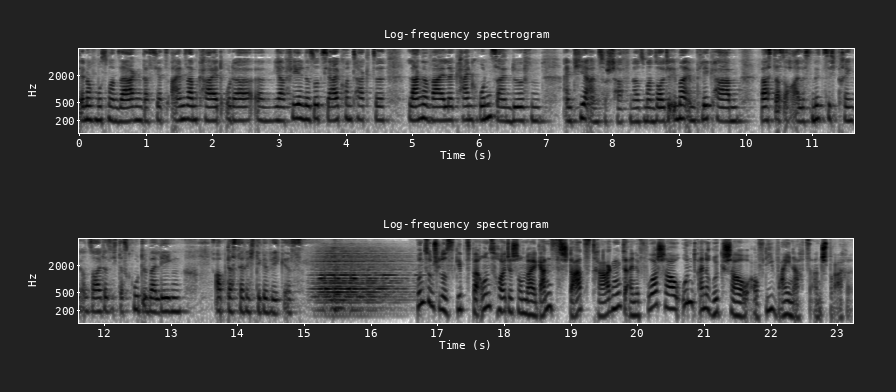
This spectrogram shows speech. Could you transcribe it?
Dennoch muss man sagen, dass jetzt Einsamkeit oder ähm, ja, fehlende Sozialkontakte, Langeweile kein Grund sein dürfen, ein Tier anzuschaffen. Also man sollte immer im Blick haben, was das auch alles mit sich bringt und sollte sich das gut überlegen, ob das der richtige Weg ist. Und zum Schluss gibt's bei uns heute schon mal ganz staatstragend eine Vorschau und eine Rückschau auf die Weihnachtsansprache.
